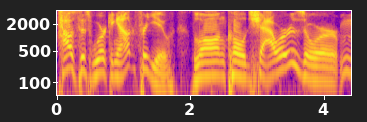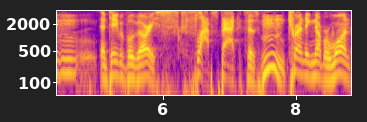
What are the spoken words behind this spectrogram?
how's this working out for you? Long cold showers or?" Mm, and David Bugliari s- slaps back and says, "Hmm, trending number one,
